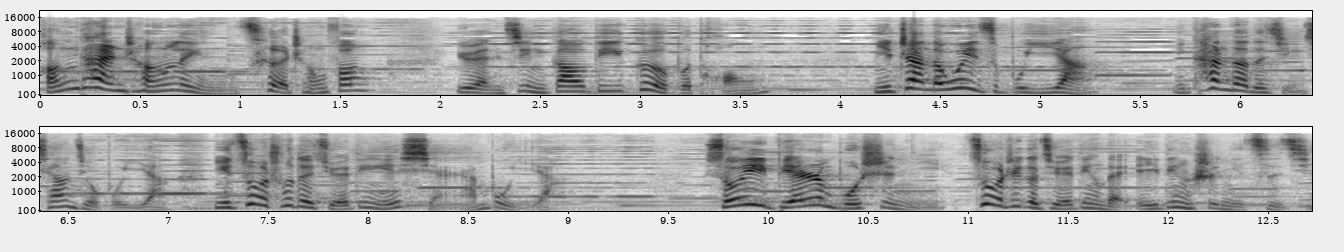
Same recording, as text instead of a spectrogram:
横看成岭侧成峰，远近高低各不同。你站的位置不一样，你看到的景象就不一样，你做出的决定也显然不一样。所以别人不是你做这个决定的，一定是你自己。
